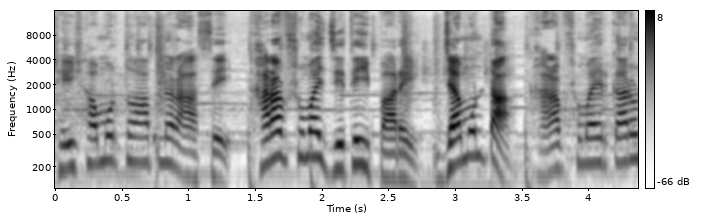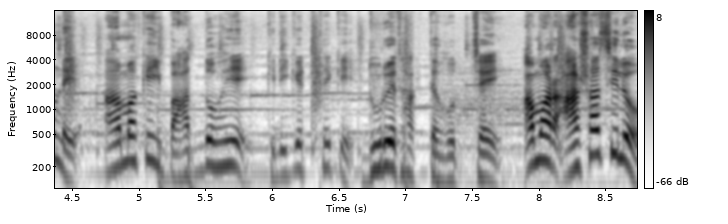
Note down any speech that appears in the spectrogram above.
সেই সামর্থ্য আপনার আছে। খারাপ সময় যেতেই পারে। যেমনটা খারাপ সময়ের কারণে আমাকেই বাধ্য হয়ে ক্রিকেট থেকে দূরে থাকতে হচ্ছে। আমার আশা ছিল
